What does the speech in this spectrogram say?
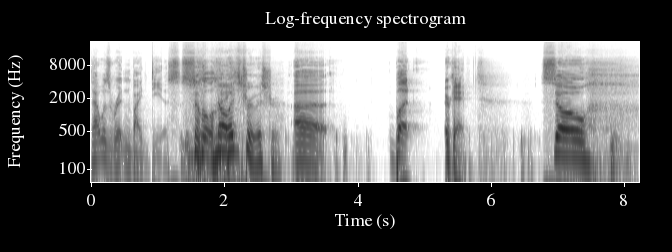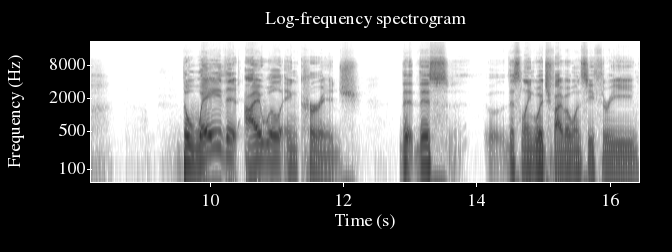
that was written by Diaz. So no, it's true. It's true. uh, but okay. So the way that I will encourage that this this language 501c3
